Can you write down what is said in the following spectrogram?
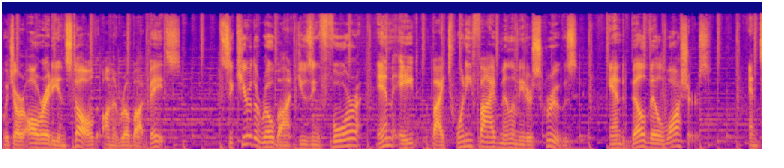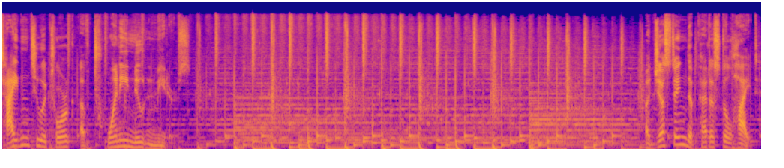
which are already installed on the robot base. Secure the robot using four M8 by 25 mm screws and Belleville washers, and tighten to a torque of 20 newton meters. Adjusting the pedestal height.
